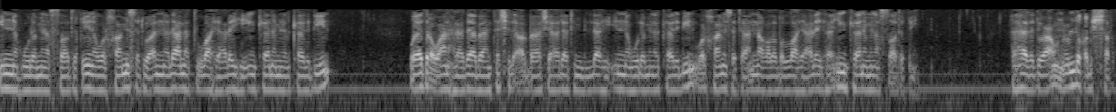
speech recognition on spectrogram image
إنه لمن الصادقين والخامسة أن لعنة الله عليه إن كان من الكاذبين. ويدرأ عنها العذاب أن تشهد أربع شهادات بالله إنه لمن الكاذبين والخامسة أن غضب الله عليها إن كان من الصادقين. فهذا دعاء علق بالشرط.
